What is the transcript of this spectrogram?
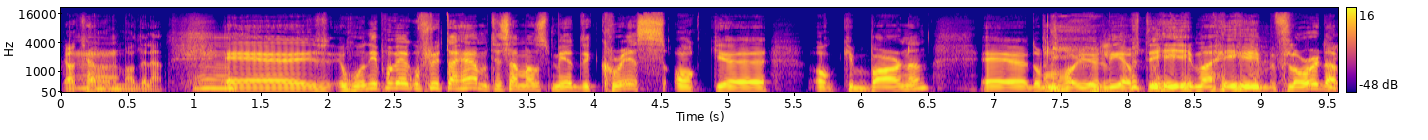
Jag kallar henne Madeleine. Eh, hon är på väg att flytta hem tillsammans med Chris och, eh, och barnen. Eh, de har ju levt i, i Florida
